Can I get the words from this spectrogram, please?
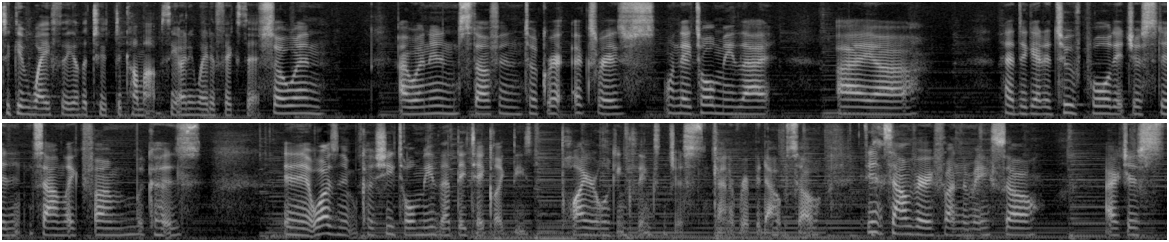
to give way for the other tooth to come up. It's the only way to fix it. So when I went in and stuff and took x-rays, when they told me that I uh, had to get a tooth pulled, it just didn't sound like fun because, and it wasn't because she told me that they take like these plier looking things and just kind of rip it out. So it didn't sound very fun to me. So I just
